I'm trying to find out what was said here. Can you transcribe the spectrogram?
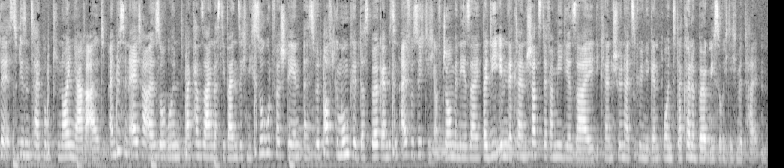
Der ist zu diesem Zeitpunkt neun Jahre alt. Ein bisschen älter also. Und man kann sagen, dass die beiden sich nicht so gut verstehen. Es wird oft gemunkelt, dass Burke ein bisschen eifersüchtig auf Joan Benet sei, weil die eben der kleine Schatz der Familie sei, die kleine Schönheitskönigin. Und da könne Burke nicht so richtig mithalten.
